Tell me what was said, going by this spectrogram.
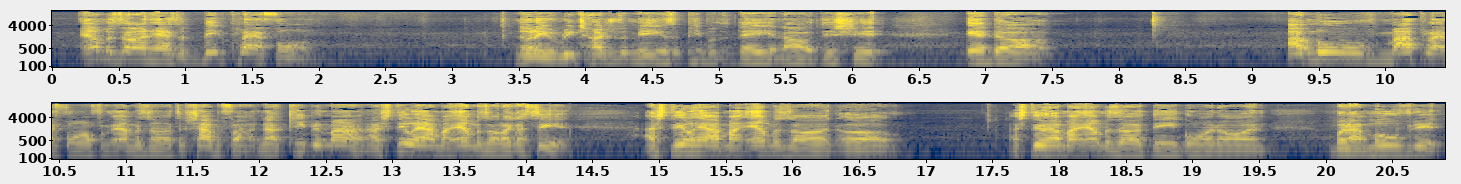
Amazon has a big platform. You know they reach hundreds of millions of people today and all this shit. And uh I moved my platform from Amazon to Shopify. Now, keep in mind, I still have my Amazon, like I said. I still have my Amazon. Uh, I still have my Amazon thing going on, but I moved it.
